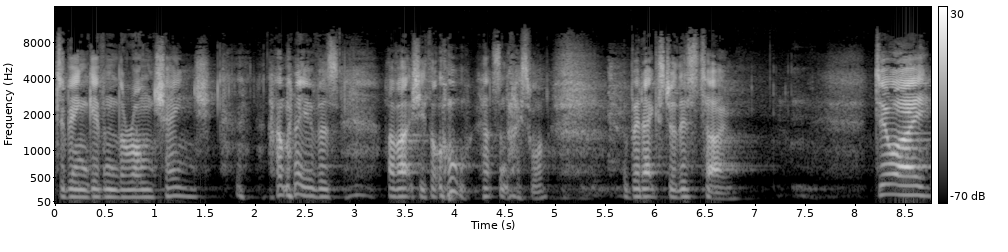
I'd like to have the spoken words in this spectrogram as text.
to being given the wrong change? How many of us have actually thought, oh, that's a nice one? a bit extra this time? Do I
